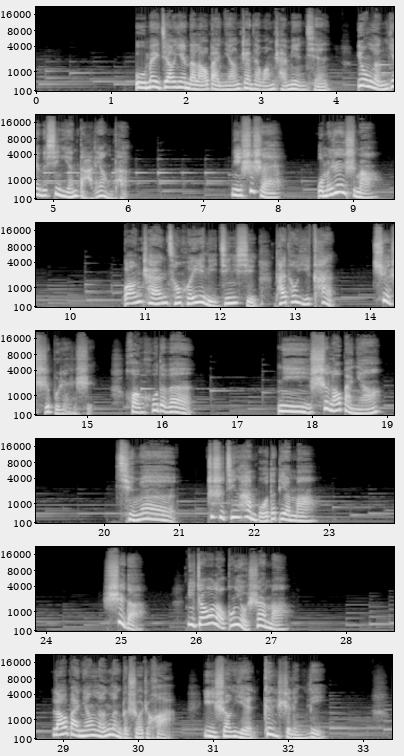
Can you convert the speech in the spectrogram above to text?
妩媚娇艳的老板娘站在王禅面前，用冷艳的杏眼打量他：“你是谁？我们认识吗？”王禅从回忆里惊醒，抬头一看，确实不认识，恍惚的问：“你是老板娘？请问这是金汉博的店吗？”“是的，你找我老公有事吗？”老板娘冷冷的说着话，一双眼更是凌厉。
